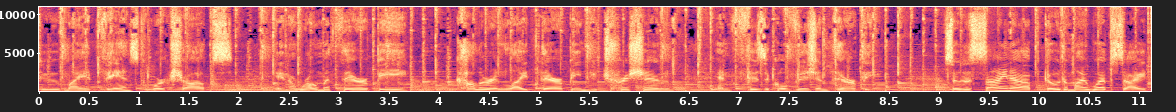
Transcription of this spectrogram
to my advanced workshops in aromatherapy, color and light therapy, nutrition, and physical vision therapy. So to sign up, go to my website,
